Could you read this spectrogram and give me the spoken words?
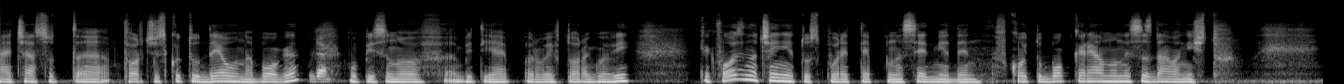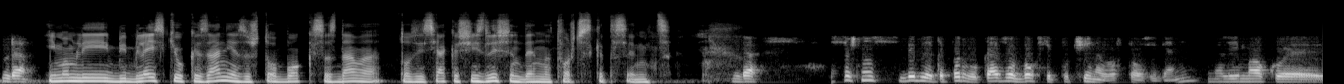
Това е част от а, творческото дело на Бога, да. описано в Битие първа и втора глави. Какво е значението според теб на седмия ден, в който Бог реално не създава нищо? Да. Имам ли библейски указания защо Бог създава този сякаш излишен ден на творческата седмица? Да. Всъщност Библията първо казва Бог си почина в този ден. Нали, малко е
